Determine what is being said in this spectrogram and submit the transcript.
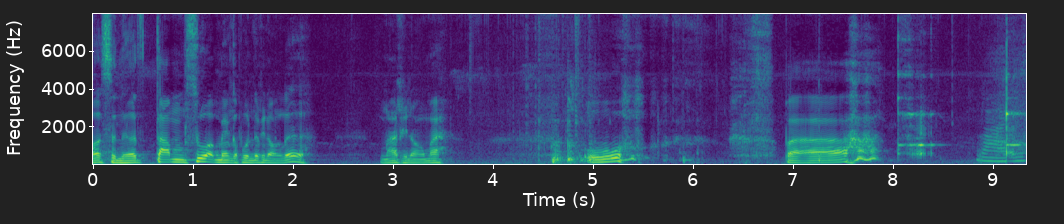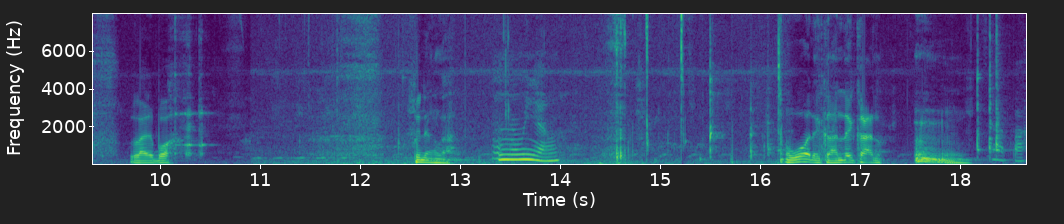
อเสนอตำซั่วแมงกะพรุนนะพี่น้องเด้อมาพี่น้องมาโอ้ป่าหลายไรบ่เป็นยังล่ะอืมไม่หยังโอ้รายการรายการแซ่บปะ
